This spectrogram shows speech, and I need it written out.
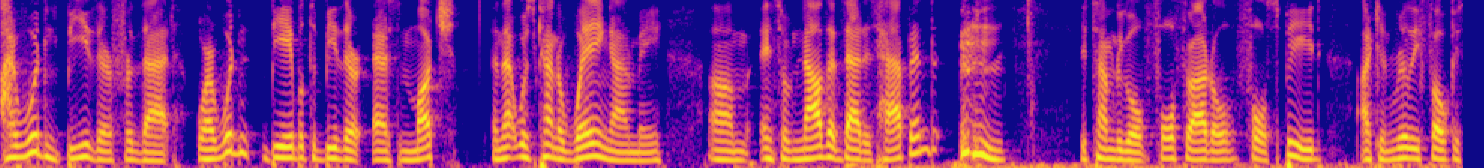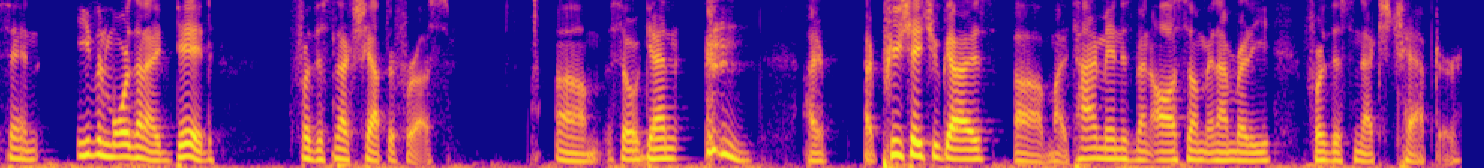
I wouldn't be there for that, or I wouldn't be able to be there as much. And that was kind of weighing on me. Um, and so now that that has happened, it's time to go full throttle, full speed. I can really focus in even more than I did for this next chapter for us. Um, so again, I I appreciate you guys. Uh, my time in has been awesome, and I'm ready for this next chapter.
